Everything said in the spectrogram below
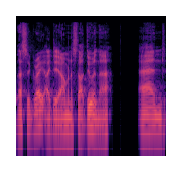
that's a great idea. I'm going to start doing that. And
